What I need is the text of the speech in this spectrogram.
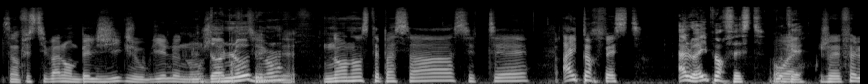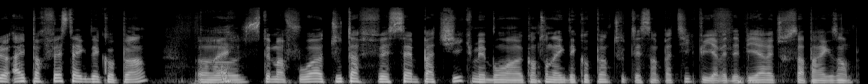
C'est un festival en Belgique, j'ai oublié le nom. Download, non? des- Non, non, c'était pas ça, c'était Hyperfest. Ah, le Hyperfest. Ok. Ouais, j'avais fait le Hyperfest avec des copains. Euh, Ouais. C'était ma foi tout à fait sympathique, mais bon, euh, quand on est avec des copains, tout est sympathique. Puis il y avait des bières et tout ça, par exemple.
